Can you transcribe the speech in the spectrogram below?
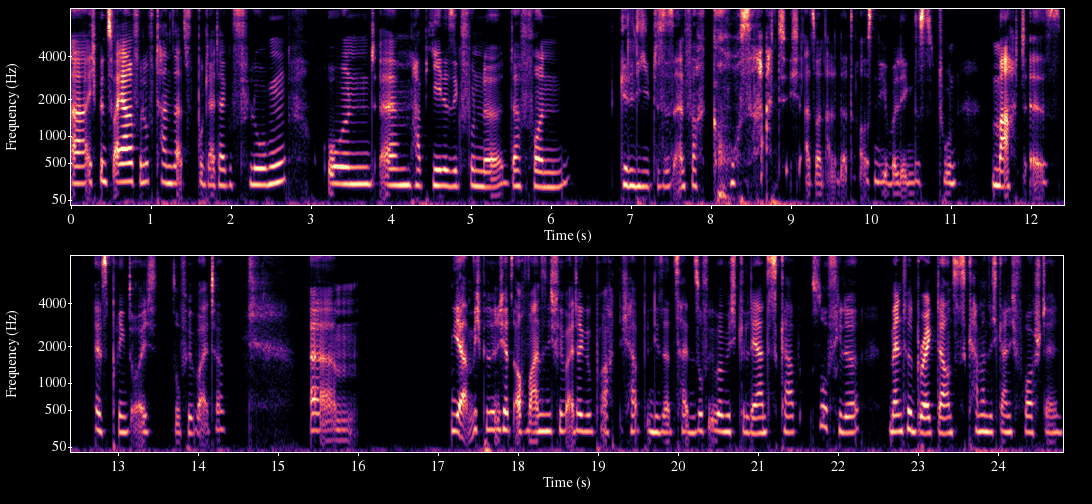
Äh, ich bin zwei Jahre für Lufthansa als Begleiter geflogen und ähm, habe jede Sekunde davon geliebt. Es ist einfach großartig. Also an alle da draußen, die überlegen, das zu tun, macht es. Es bringt euch so viel weiter. Ähm, ja, mich persönlich hat es auch wahnsinnig viel weitergebracht. Ich habe in dieser Zeit so viel über mich gelernt. Es gab so viele Mental Breakdowns, das kann man sich gar nicht vorstellen.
